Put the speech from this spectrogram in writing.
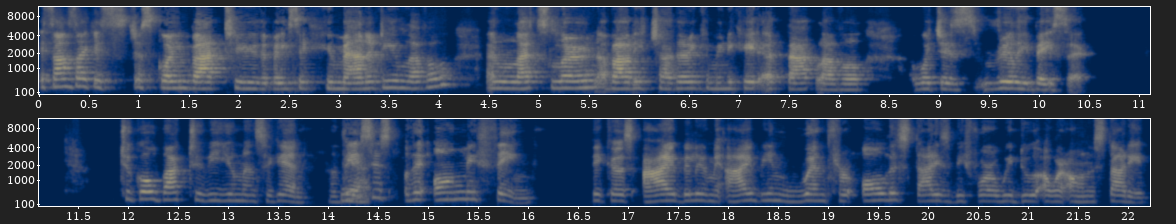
it sounds like it's just going back to the basic humanity level and let's learn about each other and communicate at that level, which is really basic. To go back to be humans again, this yeah. is the only thing because I believe me, I've been went through all the studies before we do our own study.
